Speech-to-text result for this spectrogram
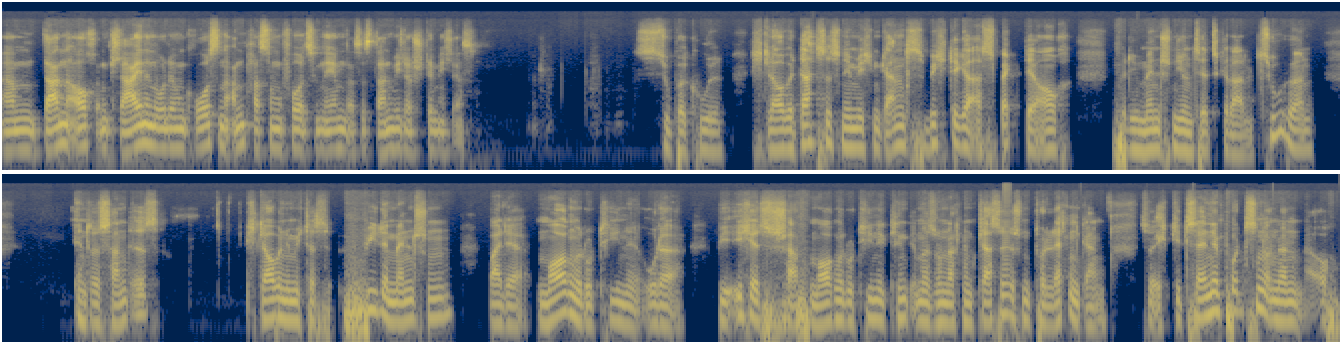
ähm, dann auch im kleinen oder im großen Anpassungen vorzunehmen, dass es dann wieder stimmig ist. Super cool. Ich glaube, das ist nämlich ein ganz wichtiger Aspekt, der auch für die Menschen, die uns jetzt gerade zuhören, interessant ist ich glaube nämlich, dass viele Menschen bei der Morgenroutine oder wie ich es schaffe, Morgenroutine klingt immer so nach einem klassischen Toilettengang. So, ich gehe Zähne putzen und dann auch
